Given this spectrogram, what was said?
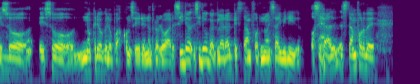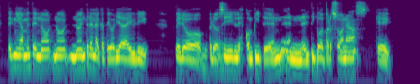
eso, eso no creo que lo puedas conseguir en otros lugares. Sí, sí tengo que aclarar que Stanford no es Ivy League. O sea, Stanford de, técnicamente no, no, no entra en la categoría de Ivy League, pero, pero sí les compite en, el tipo de personas que,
